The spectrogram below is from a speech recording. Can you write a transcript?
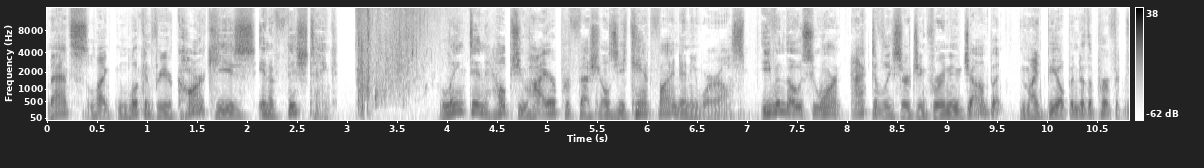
That's like looking for your car keys in a fish tank. LinkedIn helps you hire professionals you can't find anywhere else, even those who aren't actively searching for a new job but might be open to the perfect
